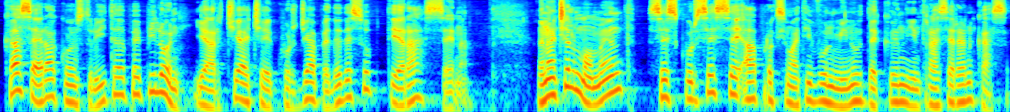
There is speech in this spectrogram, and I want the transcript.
Casa era construită pe piloni, iar ceea ce curgea pe dedesubt era Sena. În acel moment se scursese aproximativ un minut de când intraseră în casă.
